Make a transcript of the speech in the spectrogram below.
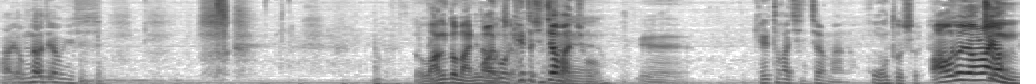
아 염라대왕이. 왕도 많이 아이고 나오죠. 캐릭터 진짜 네. 많죠. 예. 캐릭터가 진짜 많아. 홍도죠. 아 옆, 중.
